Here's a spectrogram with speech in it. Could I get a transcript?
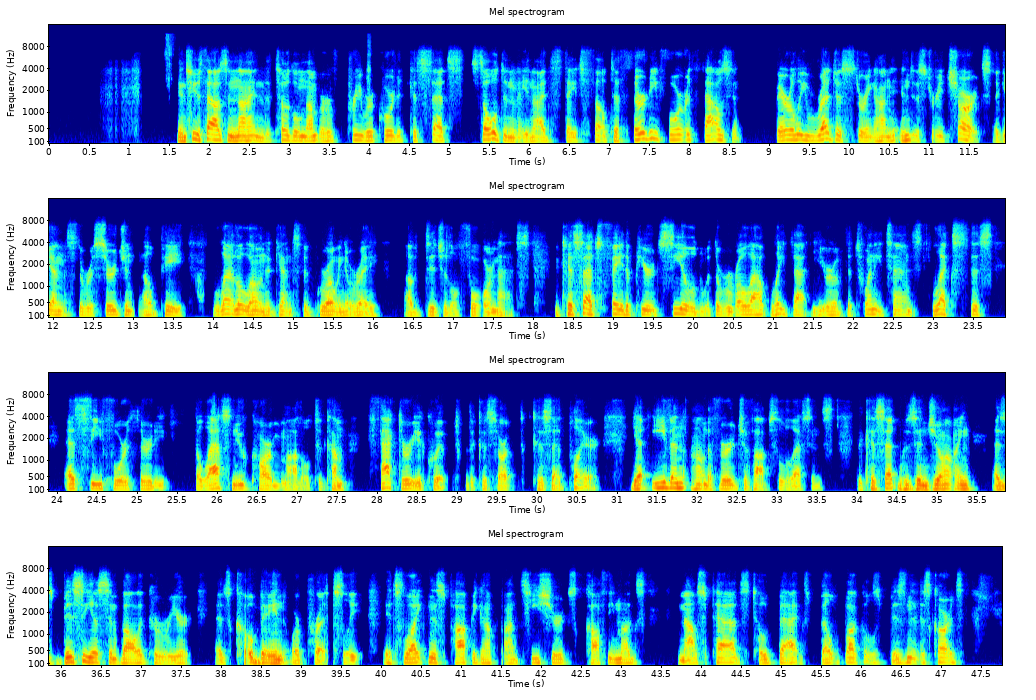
In 2009, the total number of pre recorded cassettes sold in the United States fell to 34,000, barely registering on industry charts against the resurgent LP, let alone against the growing array of digital formats. The cassette's fate appeared sealed with the rollout late that year of the 2010 Lexus SC430, the last new car model to come factory equipped with a cassette player. Yet, even on the verge of obsolescence, the cassette was enjoying as busy a symbolic career as Cobain or Presley, its likeness popping up on t shirts, coffee mugs, mouse pads, tote bags, belt buckles, business cards,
